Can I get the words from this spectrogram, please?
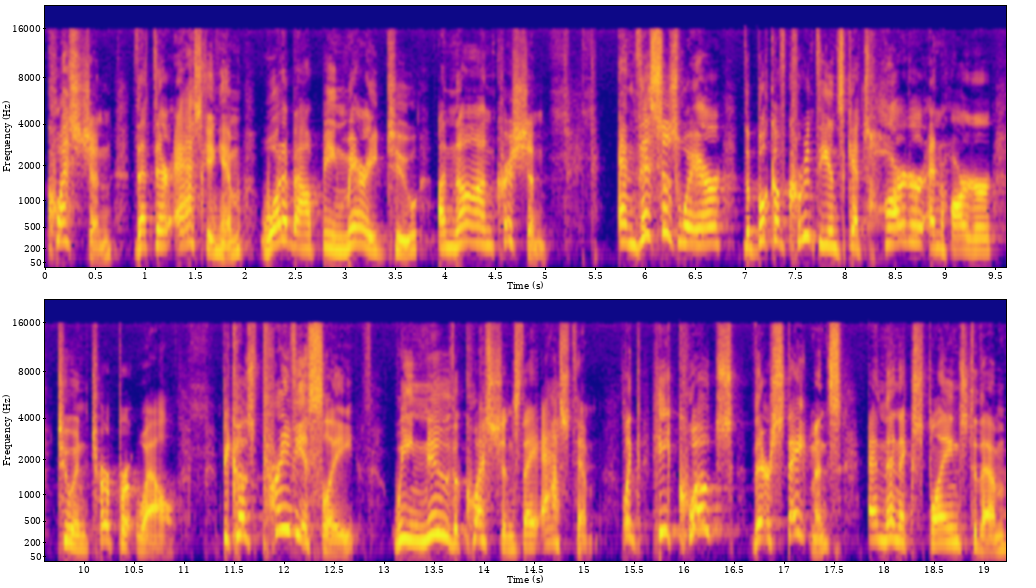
question that they're asking him what about being married to a non Christian? And this is where the book of Corinthians gets harder and harder to interpret well. Because previously, we knew the questions they asked him. Like he quotes their statements and then explains to them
